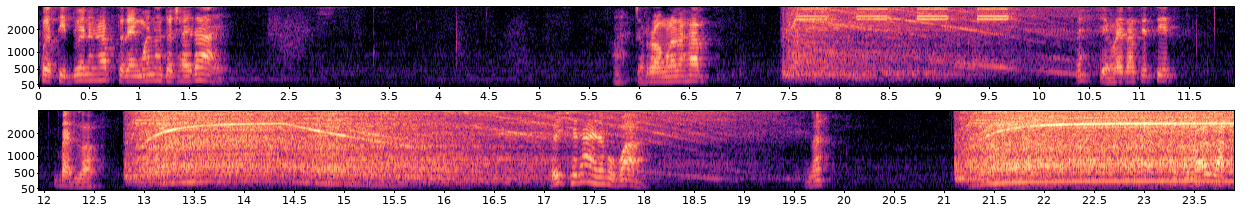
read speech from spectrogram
เปิดติดด้วยนะครับ แสดงว่าน่าจะใช้ได้อะจะลองแล้วนะครับเอ๊ะเสียงอะไรดังติดๆแบตเหรอ เฮ้ย ใช้ได้นะผมว่า นะร้อยวัตต์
